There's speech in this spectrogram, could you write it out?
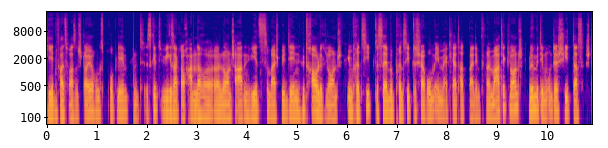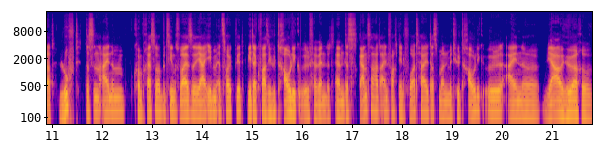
Jedenfalls war es ein Steuerungsproblem. Und es gibt, wie gesagt, auch andere äh, Launcharten, wie jetzt zum Beispiel den Hydraulik-Launch. Im Prinzip dasselbe Prinzip, das Jerome eben erklärt hat bei dem Pneumatik-Launch, nur mit dem Unterschied, dass statt Luft, das in einem Kompressor beziehungsweise ja eben erzeugt wird, wird da quasi Hydrauliköl verwendet. Ähm, das Ganze hat einfach den Vorteil, dass man mit Hydrauliköl eine ja höhere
